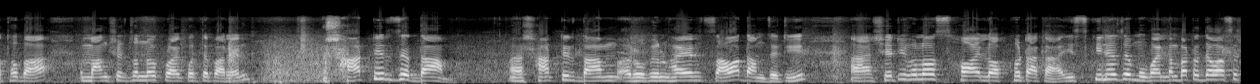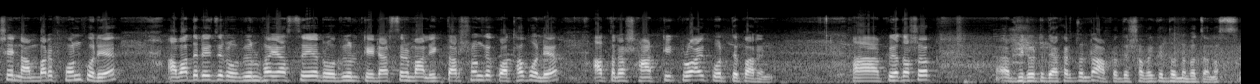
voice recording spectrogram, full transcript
অথবা মাংসের জন্য ক্রয় করতে পারেন। সারটির যে দাম শার্টটির দাম রবিউল ভাইয়ের চাওয়া দাম যেটি সেটি হলো ছয় লক্ষ টাকা। স্ক্রিনে যে মোবাইল নাম্বারটা দেওয়া আছে সেই নাম্বারে ফোন করে আমাদের এই যে রবিউল ভাই আছে, রবিউল ট্রেডার্সের মালিক, তার সঙ্গে কথা বলে আপনারা শার্টটি ক্রয় করতে পারেন। প্রিয় দর্শক ভিডিওটি দেখার জন্য আপনাদের সবাইকে ধন্যবাদ জানাচ্ছি।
